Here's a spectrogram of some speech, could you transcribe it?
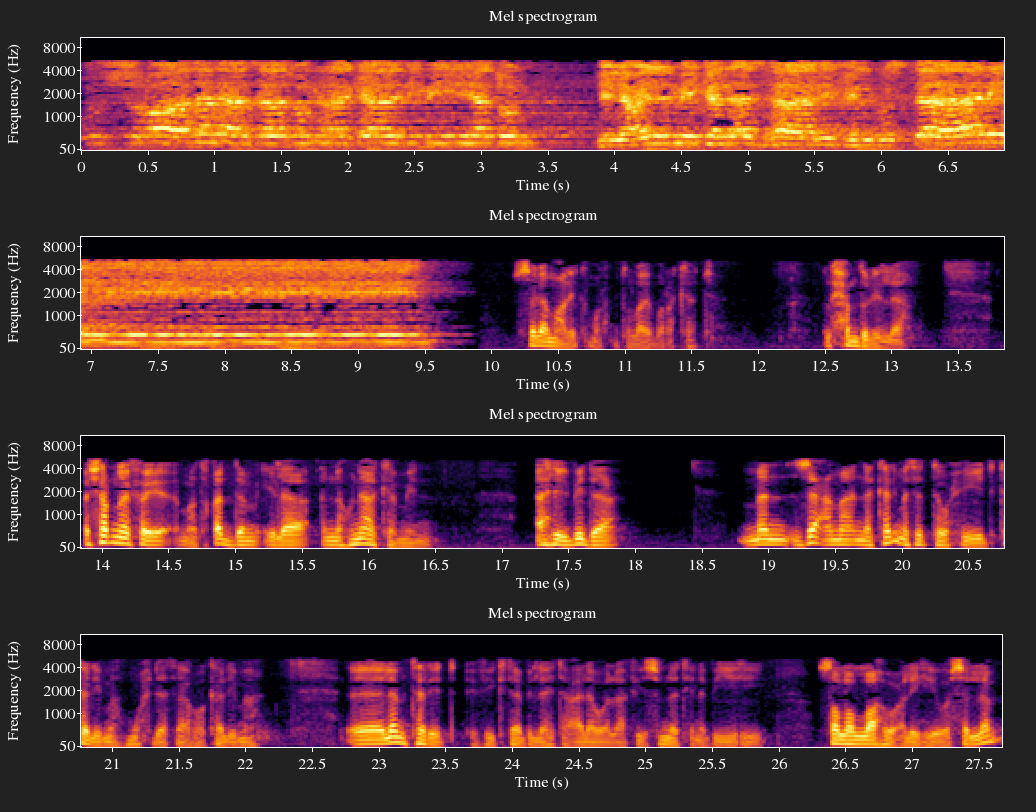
بشرى لنا ذات أكاديمية للعلم كالأزهار في البستان. السلام عليكم ورحمة الله وبركاته. الحمد لله. أشرنا في ما تقدم إلى أن هناك من أهل البدع من زعم أن كلمة التوحيد كلمة محدثة وكلمة لم ترد في كتاب الله تعالى ولا في سنة نبيه صلى الله عليه وسلم.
